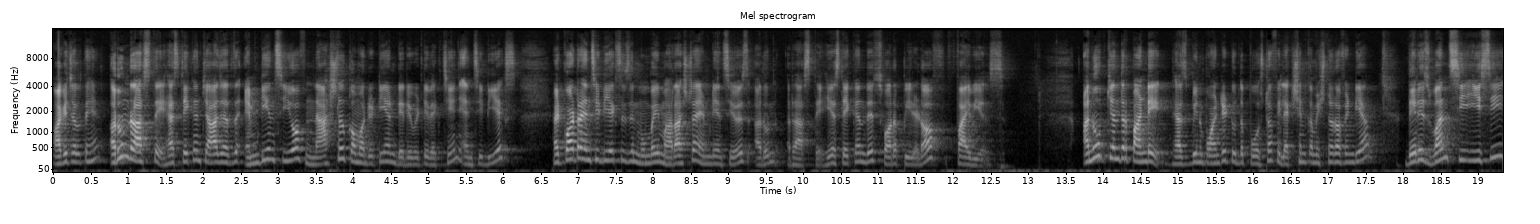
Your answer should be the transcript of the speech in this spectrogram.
आगे चलते हैं। Arun Raste has taken charge as the MD and CEO of national commodity and derivative exchange NCDEX headquarter NCDEX is in Mumbai Maharashtra MD and CEO is Arun Raste he has taken this for a period of five years Anup Chandra Pandey has been appointed to the post of election commissioner of India there is one CEC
